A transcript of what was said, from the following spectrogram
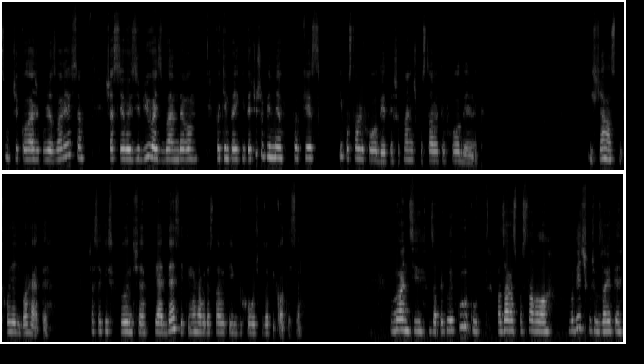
Супчик Олежик вже зварився. Зараз я його зіб'ю весь блендером, потім перекип'ячу, щоб він не прокис, і поставлю холодити, щоб на ніч поставити в холодильник. І ще у нас підходять багети. Зараз якісь хвилин ще 5-10 і можна буде ставити їх в духовочку запікатися. Вранці запекли курку, а зараз поставила водичку, щоб зварити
